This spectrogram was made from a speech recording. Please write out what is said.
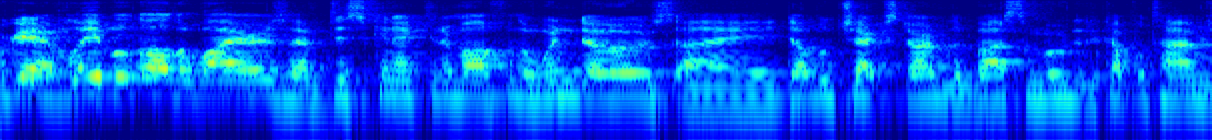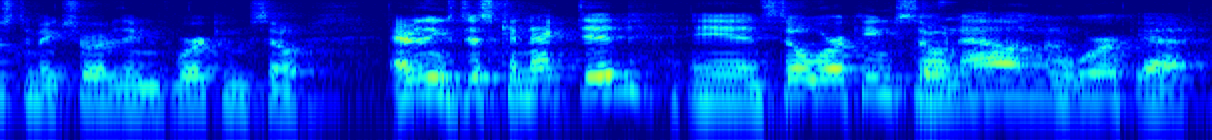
Okay, I've labeled all the wires. I've disconnected them all from the windows. I double checked, started the bus, and moved it a couple times just to make sure everything's working. So everything's disconnected and still working. So now I'm gonna work at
